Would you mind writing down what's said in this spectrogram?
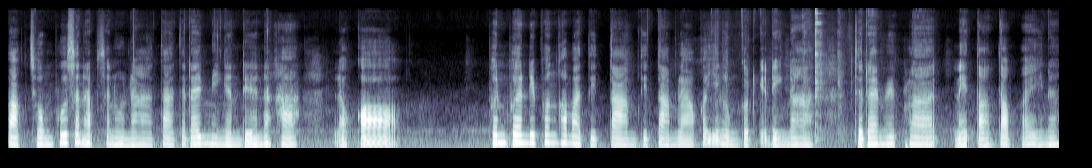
ฝากชมผู้สนับสนุนนะคะตาจะได้มีเงินเดือนนะคะ แล้วก็ เพื่อนๆที่เพิ่งเข้ามาติดตาม ติดตามแล้วก็อย่าลืมกดกระดิ่งนะคะ จะได้ไม่พลาดในตอนต่อไปนะ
